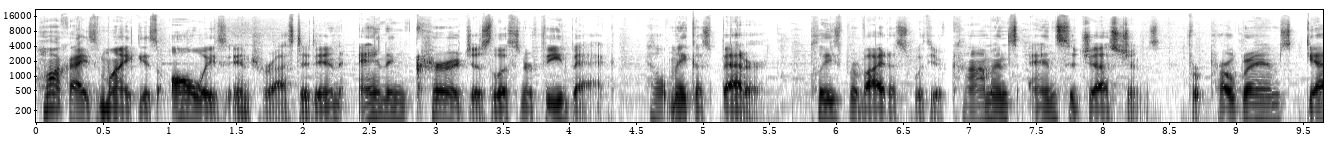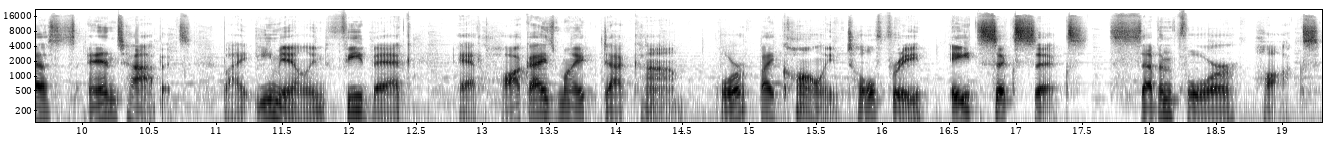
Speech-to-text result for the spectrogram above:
Hawkeyes Mike is always interested in and encourages listener feedback. Help make us better. Please provide us with your comments and suggestions for programs, guests, and topics by emailing feedback at hawkeyesmike.com or by calling toll free 866 74 Hawks.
